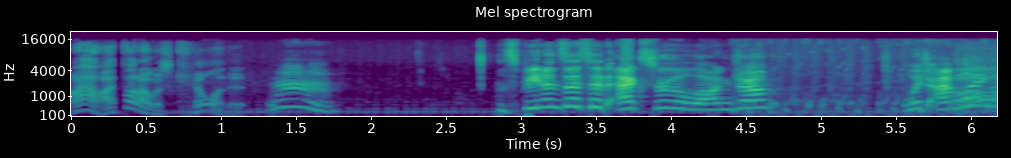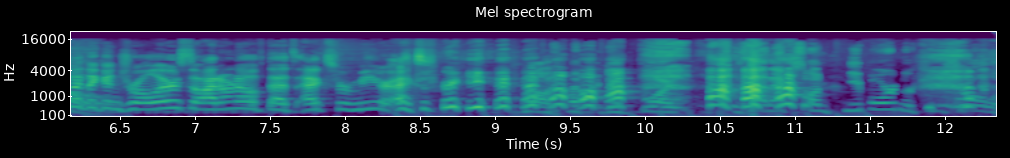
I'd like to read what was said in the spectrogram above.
Wow, I thought I was killing it. Mm. Speedin says hit X for the long jump, which I'm playing with a Oh. controller, so I don't know if that's X for me or X for you. Oh, that's a good point. Is that X on keyboard or controller?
